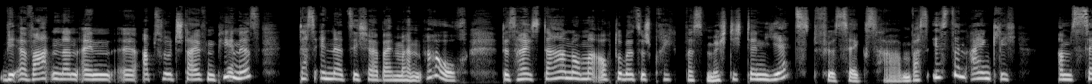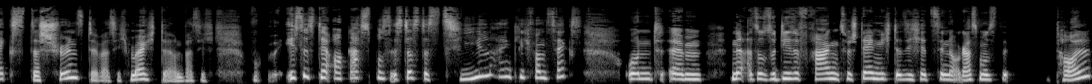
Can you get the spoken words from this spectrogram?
wir erwarten dann einen äh, absolut steifen Penis das ändert sich ja beim Mann auch. Das heißt, da nochmal auch drüber zu sprechen, was möchte ich denn jetzt für Sex haben? Was ist denn eigentlich am Sex das Schönste, was ich möchte und was ich, ist es der Orgasmus? Ist das das Ziel eigentlich von Sex? Und ähm, ne, also so diese Fragen zu stellen, nicht, dass ich jetzt den Orgasmus toll,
